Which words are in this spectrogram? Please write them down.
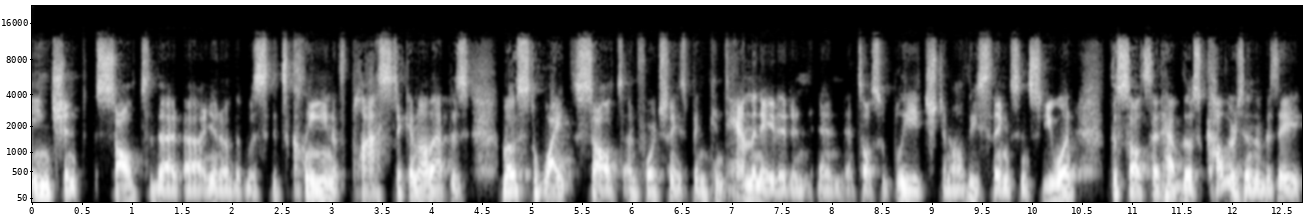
ancient salt that uh, you know that was it's clean of plastic and all that. Because most white salt, unfortunately, has been contaminated and and it's also bleached and all these things. And so you want the salts that have those colors in them because they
